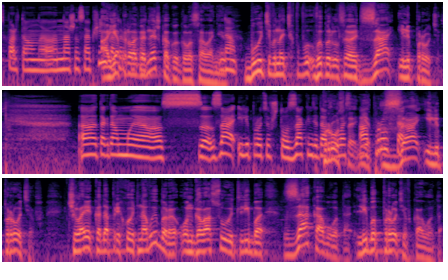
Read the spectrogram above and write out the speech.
наш смс-портал, на наше сообщение. А я предлагаю, приходит... знаешь, какое голосование? Да. Будете вы на этих выборах голосовать за или против? А, тогда мы с, за или против что? За кандидата просто, власти? Нет, а, просто за или против человек, когда приходит на выборы, он голосует либо за кого-то, либо против кого-то.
